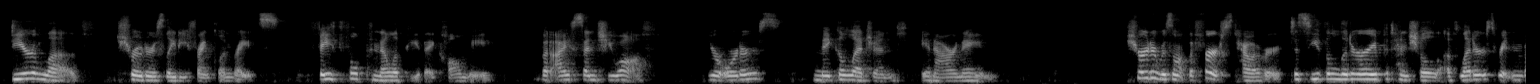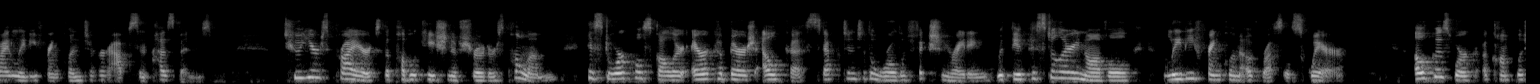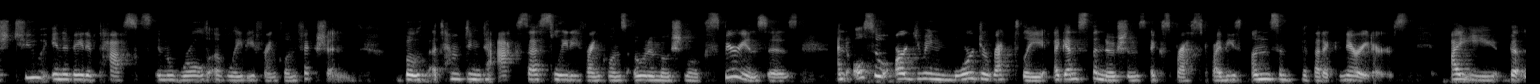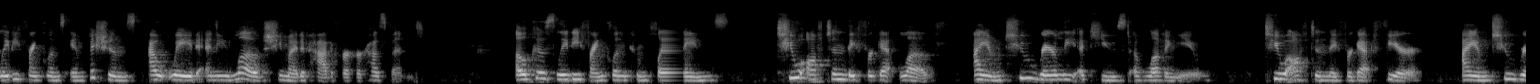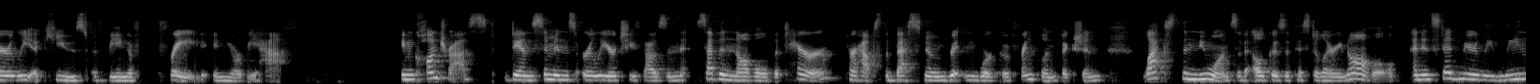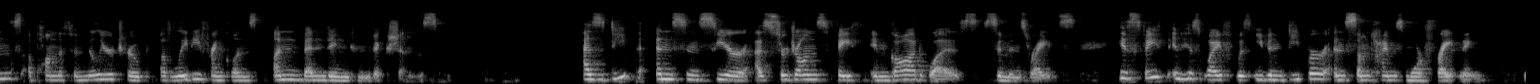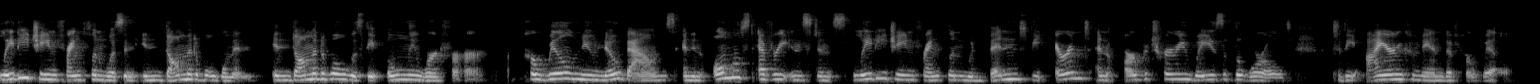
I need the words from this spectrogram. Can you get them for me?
Dear love, Schroeder's Lady Franklin writes, faithful Penelope they call me, but I sent you off. Your orders? Make a legend in our name. Schroeder was not the first, however, to see the literary potential of letters written by Lady Franklin to her absent husband. Two years prior to the publication of Schroeder's poem, historical scholar Erika Behrisch Elce stepped into the world of fiction writing with the epistolary novel Lady Franklin of Russell Square. Elce's work accomplished two innovative tasks in the world of Lady Franklin fiction, both attempting to access Lady Franklin's own emotional experiences and also arguing more directly against the notions expressed by these unsympathetic narrators, i.e. that Lady Franklin's ambitions outweighed any love she might have had for her husband. Elce's Lady Franklin complains, too often they forget love. I am too rarely accused of loving you. Too often they forget fear. I am too rarely accused of being afraid in your behalf. In contrast, Dan Simmons' earlier 2007 novel, The Terror, perhaps the best known written work of Franklin fiction, lacks the nuance of Elce's epistolary novel, and instead merely leans upon the familiar trope of Lady Franklin's unbending convictions. As deep and sincere as Sir John's faith in God was, Simmons writes, his faith in his wife was even deeper and sometimes more frightening. Lady Jane Franklin was an indomitable woman. Indomitable was the only word for her. Her will knew no bounds, and in almost every instance, Lady Jane Franklin would bend the errant and arbitrary ways of the world to the iron command of her will.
